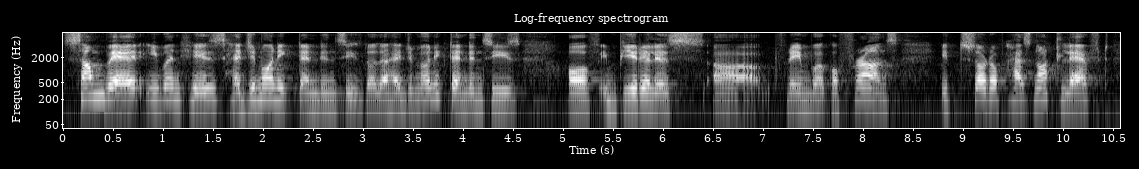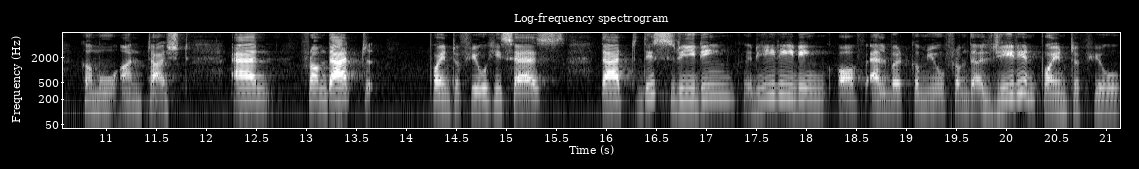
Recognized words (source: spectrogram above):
somewhere even his hegemonic tendencies, though the hegemonic tendencies of imperialist uh, framework of France, it sort of has not left Camus untouched. And from that point of view, he says that this reading, rereading of Albert Camus from the Algerian point of view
